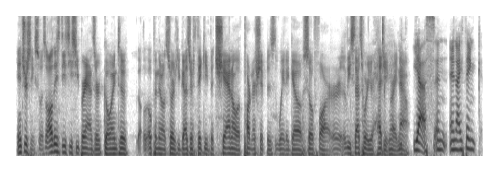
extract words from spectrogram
Interesting. So as all these DTC brands are going to open their own stores, you guys are thinking the channel of partnership is the way to go so far, or at least that's where you're hedging right now. Yes, and and I think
